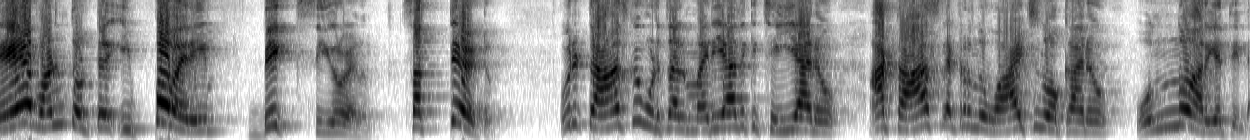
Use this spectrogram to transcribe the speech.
ഡേ വൺ തൊട്ട് ഇപ്പൊ വരെയും ബിഗ് സീറോ ആണ്. സത്യമായിട്ടും. ഒരു ടാസ്ക് കൊടുത്താൽ മര്യാദയ്ക്ക് ചെയ്യാനോ ആ ടാസ്ക് ലെറ്റർ ഒന്ന് വായിച്ചു നോക്കാനോ ഒന്നും അറിയത്തില്ല.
